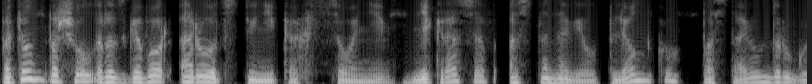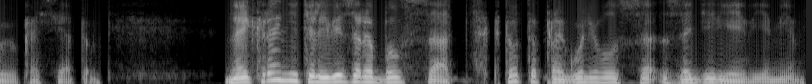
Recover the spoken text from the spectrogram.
Потом пошел разговор о родственниках Сони. Некрасов остановил пленку, поставил другую кассету. На экране телевизора был сад, кто-то прогуливался за деревьями.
